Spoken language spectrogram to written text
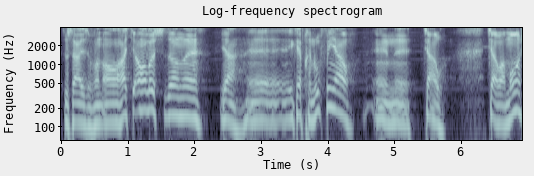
toen zei ze van, al had je alles, dan, ja, ik heb genoeg van jou. En ciao. Ciao amor.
